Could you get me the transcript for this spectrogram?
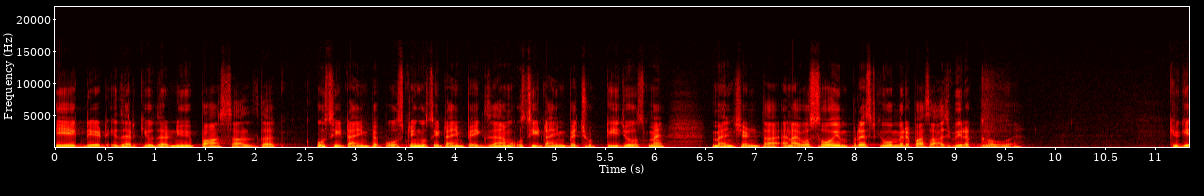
एक डेट इधर की उधर नहीं हुई पाँच साल तक। उसी टाइम पे पोस्टिंग उसी टाइम पे एग्ज़ाम उसी टाइम पे छुट्टी जो उसमें मैंशन था। And I was so impressed कि वो मेरे पास आज भी रखा हुआ है। क्योंकि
